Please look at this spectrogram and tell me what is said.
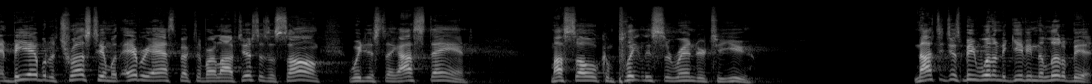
and be able to trust Him with every aspect of our life. Just as a song, we just think, I stand, my soul completely surrendered to you. Not to just be willing to give Him the little bit,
